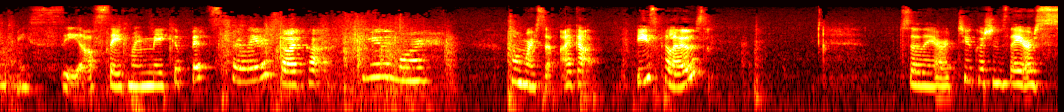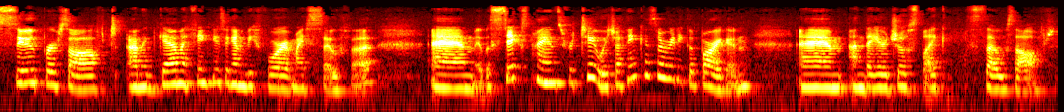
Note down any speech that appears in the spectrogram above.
let me see, I'll save my makeup bits for later. So I've got a few more, more stuff. I got these pillows. So they are two cushions. They are super soft. And again, I think these are going to be for my sofa. Um, it was six pounds for two, which I think is a really good bargain. Um, and they are just like so soft.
